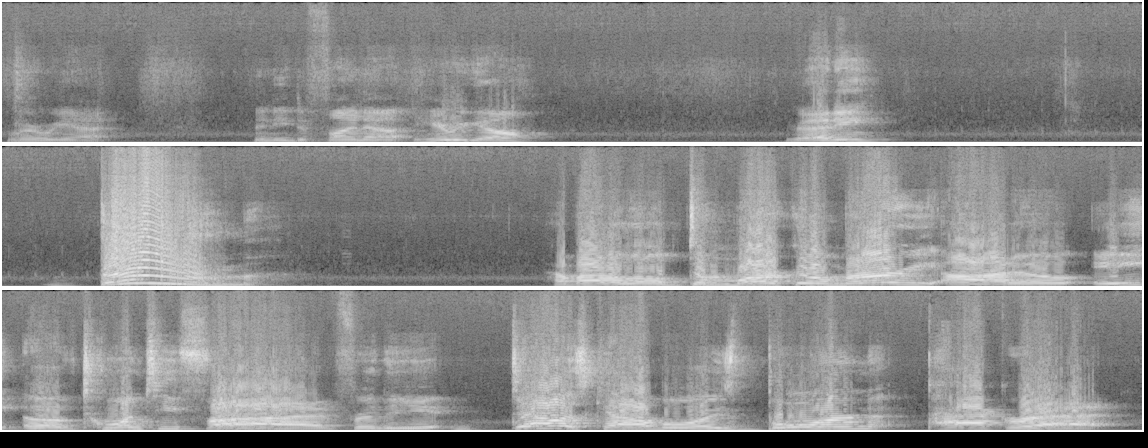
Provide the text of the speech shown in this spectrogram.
Where are we at? We need to find out. Here we go. Ready? Boom! How about a little DeMarco Murray auto, 8 of 25 for the Dallas Cowboys, born pack rat.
